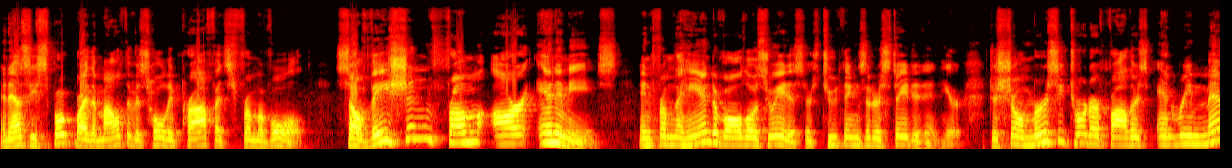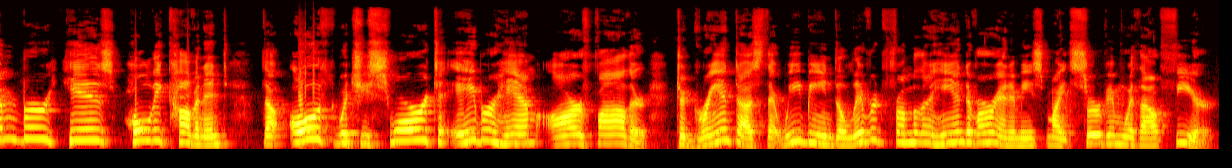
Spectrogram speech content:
And as he spoke by the mouth of his holy prophets from of old, salvation from our enemies and from the hand of all those who hate us. There's two things that are stated in here to show mercy toward our fathers and remember his holy covenant, the oath which he swore to Abraham our father, to grant us that we, being delivered from the hand of our enemies, might serve him without fear.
